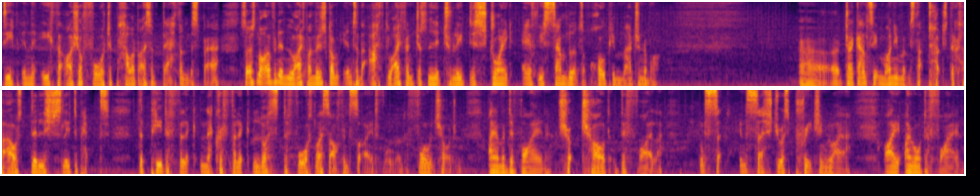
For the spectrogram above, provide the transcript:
Deep in the ether, I shall forge a paradise of death and despair. So it's not even in life, man. They're just going into the afterlife and just literally destroying every semblance of hope imaginable. Uh, gigantic monuments that touch the clouds deliciously depict the paedophilic, necrophilic lust to force myself inside fallen, fallen children. I am a divine ch child defiler, ince incestuous preaching liar. I, I will define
